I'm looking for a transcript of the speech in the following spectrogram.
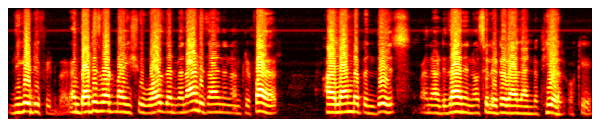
negative feedback and that is what my issue was that when I design an amplifier I will end up in this when I design an oscillator I will end up here okay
